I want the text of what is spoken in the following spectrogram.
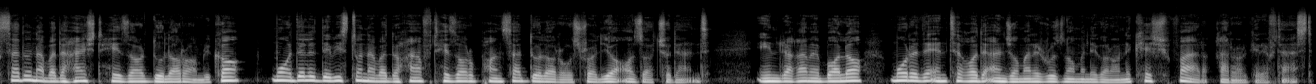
198 هزار دلار آمریکا معادل 297500 دلار استرالیا آزاد شدند. این رقم بالا مورد انتقاد انجمن روزنامه نگاران کشور قرار گرفته است.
